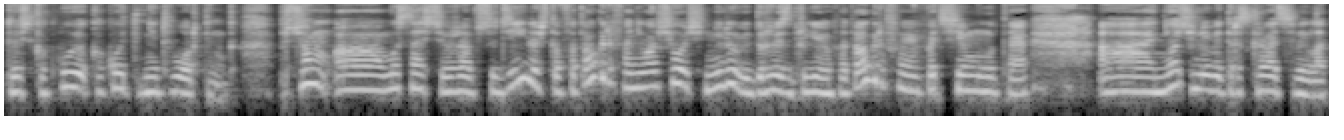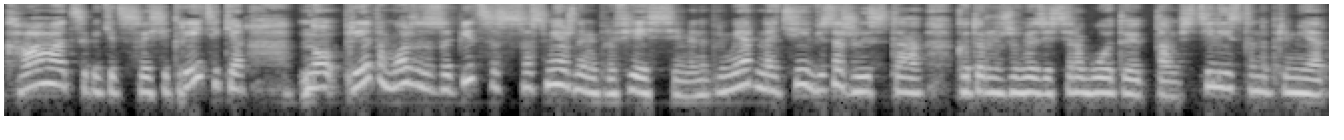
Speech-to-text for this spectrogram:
То есть какую, какой-то нетворкинг. Причем а, мы с Настей уже обсудили, что фотографы, они вообще очень не любят дружить с другими фотографами почему-то. А, не очень любят раскрывать свои локации, какие-то свои секретики. Но при этом можно зацепиться со смежными профессиями. Например, найти визажиста, который живет здесь и работает, там, стилиста, например,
